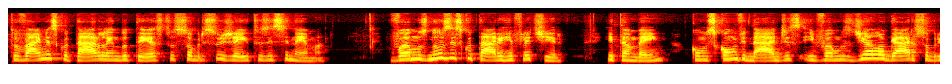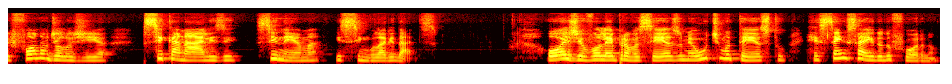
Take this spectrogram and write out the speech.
tu vai me escutar lendo textos sobre sujeitos e cinema. Vamos nos escutar e refletir, e também com os convidados e vamos dialogar sobre fonoaudiologia, psicanálise, cinema e singularidades. Hoje eu vou ler para vocês o meu último texto, recém-saído do forno:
